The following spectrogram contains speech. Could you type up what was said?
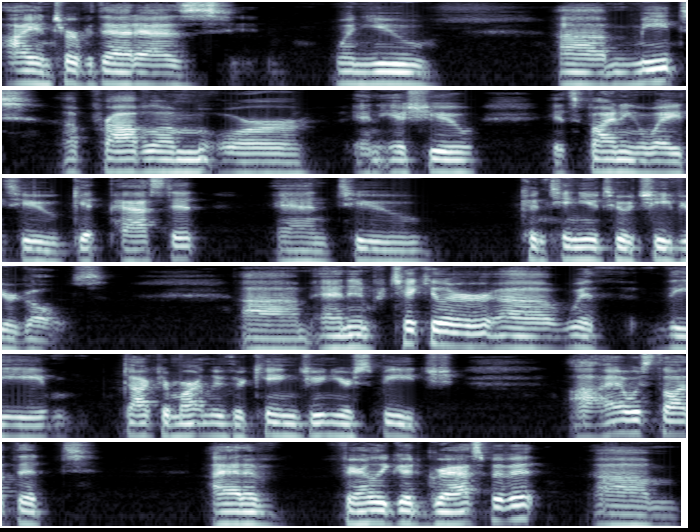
I interpret that as when you uh, meet a problem or an issue, it's finding a way to get past it and to continue to achieve your goals. Um, and in particular, uh, with the Dr. Martin Luther King Jr. speech, I always thought that I had a fairly good grasp of it. Um,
